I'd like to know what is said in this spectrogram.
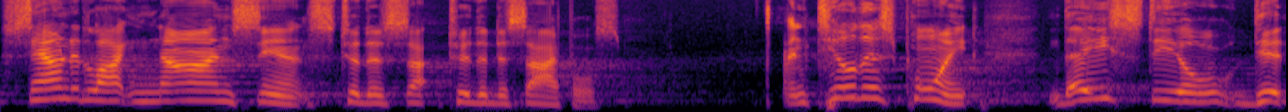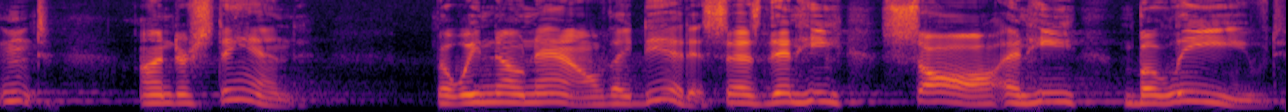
sounded like nonsense to the, to the disciples. Until this point, they still didn't understand. but we know now they did. It says, Then he saw and he believed.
